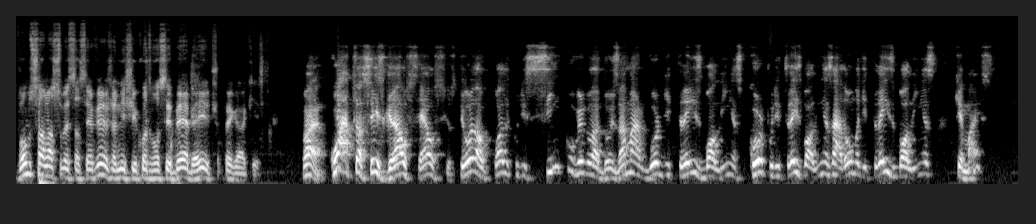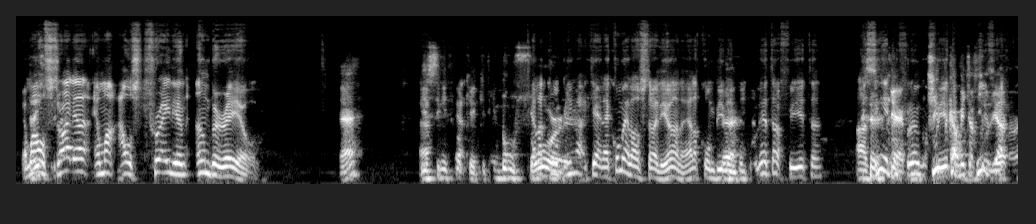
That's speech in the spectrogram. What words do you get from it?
Vamos falar sobre essa cerveja, Nishi, enquanto você bebe aí? Deixa eu pegar aqui. Vai, 4 a 6 graus Celsius, teor alcoólico de 5,2, amargor de 3 bolinhas, corpo de 3 bolinhas, aroma de 3 bolinhas. O que mais? É uma, Austrália, é uma Australian Amber Ale. É? é? Isso significa é, o quê? Que tem dulçor? Ela combina, que ela, como ela é australiana, ela combina é. com polenta frita, asinha de é frango tipicamente frita, bife, a, né?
